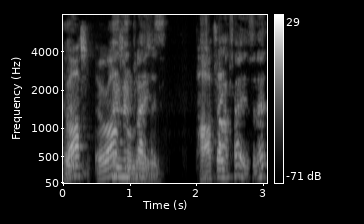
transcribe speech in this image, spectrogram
Who, Who? Ars- who are Who, who Arsenal losing? Partey, isn't it?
